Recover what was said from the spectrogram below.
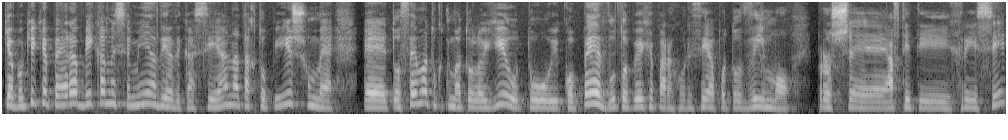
και από εκεί και πέρα μπήκαμε σε μια διαδικασία να τακτοποιήσουμε ε, το θέμα του κτηματολογίου του οικοπαίδου, το οποίο είχε παραχωρηθεί από το Δήμο προς ε, αυτή τη χρήση.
